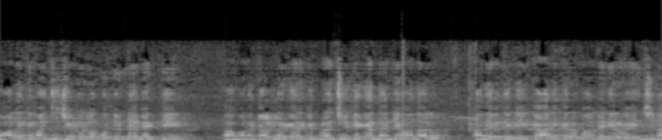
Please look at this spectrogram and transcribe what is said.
వాళ్ళకి మంచి చేయడంలో ముందుండే వ్యక్తి మన కలెక్టర్ గారికి ప్రత్యేకంగా ధన్యవాదాలు. అదేవిధంగా ఈ కార్యక్రమాన్ని నిర్వహించిన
